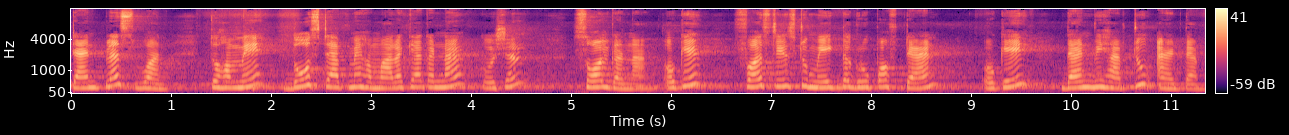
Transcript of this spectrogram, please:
टेन प्लस वन तो हमें दो स्टेप में हमारा क्या करना है? क्वेश्चन सॉल्व करना है okay first is to make the group of ten okay then we have to add them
